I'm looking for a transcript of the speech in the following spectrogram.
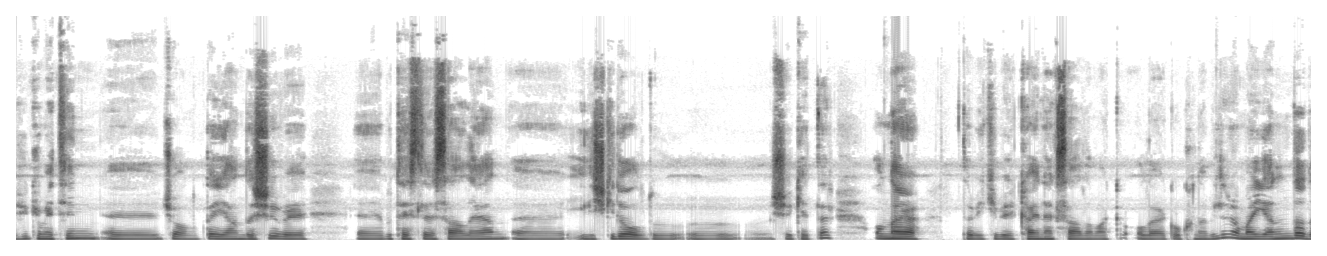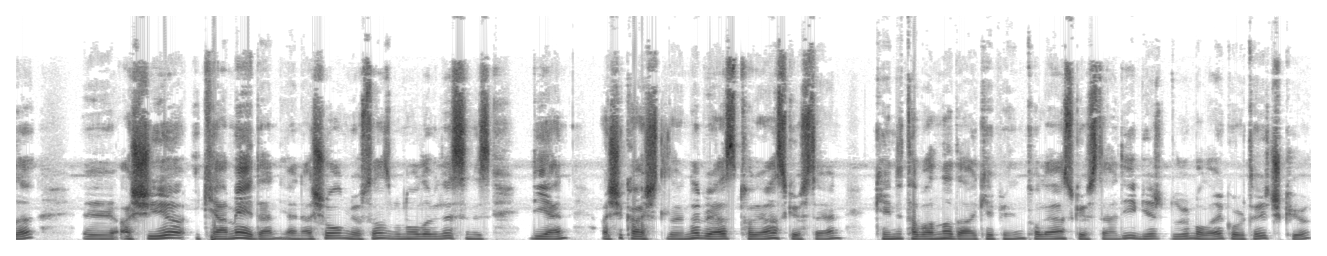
hükümetin e, çoğunlukla yandaşı ve e, bu testleri sağlayan e, ilişkide olduğu e, şirketler onlara tabii ki bir kaynak sağlamak olarak okunabilir ama yanında da e, aşıyı ikame eden yani aşı olmuyorsanız bunu olabilirsiniz diyen aşı karşıtlarına biraz tolerans gösteren kendi tabanına da AKP'nin tolerans gösterdiği bir durum olarak ortaya çıkıyor.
